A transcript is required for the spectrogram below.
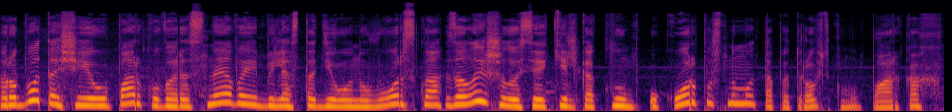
Робота ще й у парку Вересневий біля стадіону Ворскла залишилося кілька клумб у корпусному та Петровському парках.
